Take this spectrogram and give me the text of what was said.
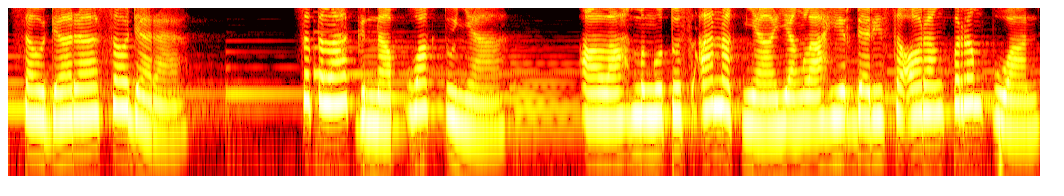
Saudara-saudara, setelah genap waktunya, Allah mengutus anaknya yang lahir dari seorang perempuan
